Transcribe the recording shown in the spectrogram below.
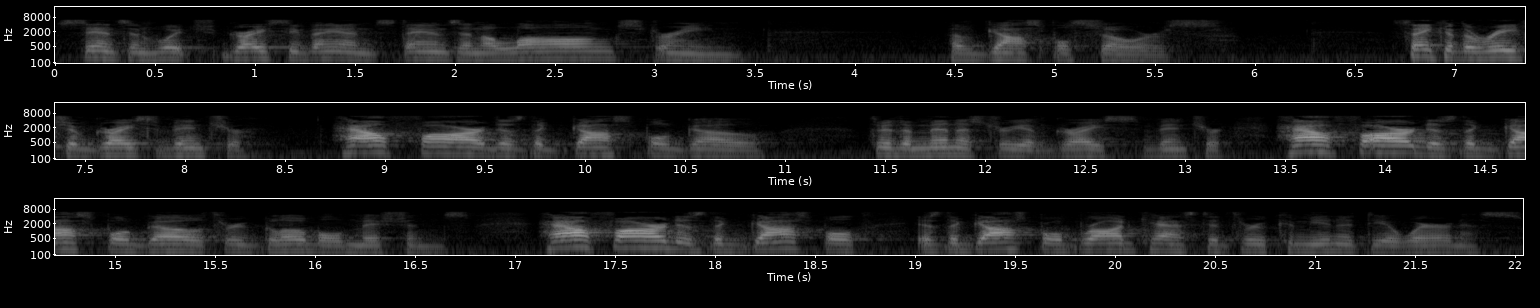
sense in which Gracie Van stands in a long stream of gospel sowers. Think of the reach of Grace Venture. How far does the gospel go through the ministry of Grace Venture? How far does the gospel go through global missions? How far does the gospel is the gospel broadcasted through community awareness?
